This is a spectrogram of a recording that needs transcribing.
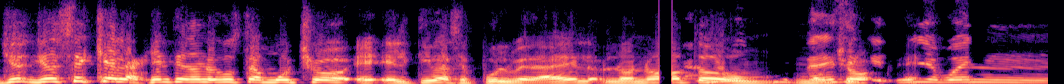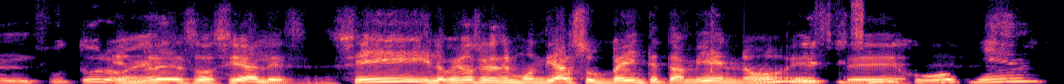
Yo, yo, sé que a la gente no le gusta mucho eh, el Tiva Sepúlveda, ¿eh? lo noto mucho. que tiene buen futuro. En ¿eh? redes sociales. Sí, y lo vimos en ese Mundial Sub-20 también, ¿no? este, sí, jugó bien.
